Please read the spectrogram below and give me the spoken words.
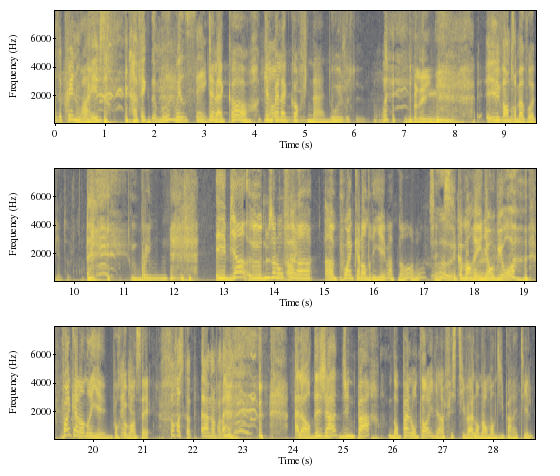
The Crane Wives avec The Moon Will Sing. Quel accord Quel Non. bel accord final Oui, je sais. Bling. Je vais vendre ma voix bientôt. je crois. Bring. Eh bien, euh, nous allons faire un, un point calendrier maintenant. hein. C'est comme en réunion au bureau. point calendrier pour Génial. commencer. Horoscope. Ah non, pardon. Alors déjà, d'une part, dans pas longtemps, il y a un festival en Normandie, paraît-il.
